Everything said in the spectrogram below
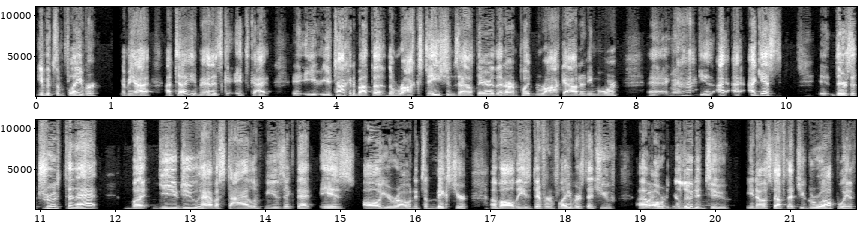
give it some flavor I mean, I, I tell you, man, it's it's got. You're talking about the the rock stations out there that aren't putting rock out anymore. Uh, I guess, I, I, I guess there's a truth to that, but you do have a style of music that is all your own. It's a mixture of all these different flavors that you've uh, Right. already alluded to. You know, stuff that you grew up with,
